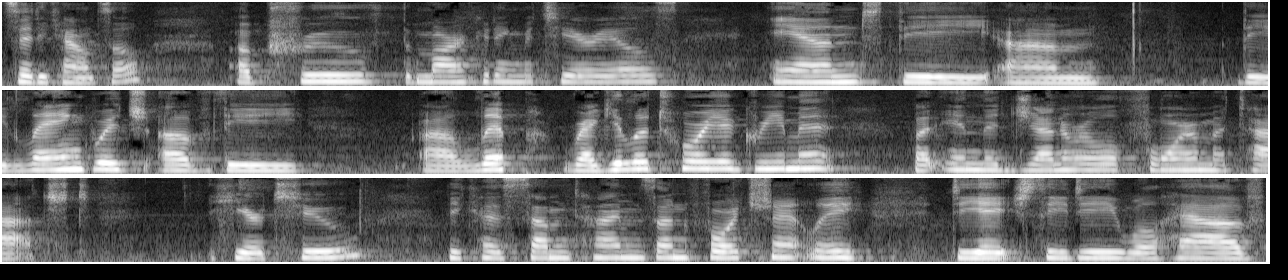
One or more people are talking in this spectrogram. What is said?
city council approve the marketing materials and the, um, the language of the uh, LIP regulatory agreement, but in the general form attached here too, because sometimes, unfortunately, DHCD will have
